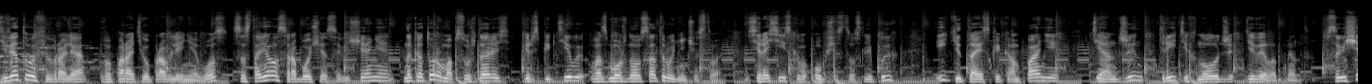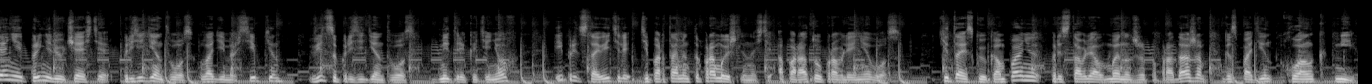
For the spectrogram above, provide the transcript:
9 февраля в аппарате управления ВОЗ состоялось рабочее совещание, на котором обсуждались перспективы возможного сотрудничества Всероссийского общества слепых и китайской компании Tianjin 3 Technology Development. В совещании приняли участие президент ВОЗ Владимир Сипкин, вице-президент ВОЗ Дмитрий Котенев и представители Департамента промышленности аппарата управления ВОЗ. Китайскую компанию представлял менеджер по продажам господин Хуанг Ми.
